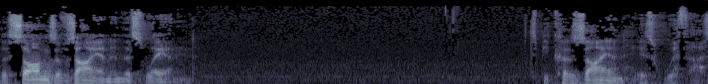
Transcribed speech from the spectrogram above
the songs of Zion in this land? It's because Zion is with us.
